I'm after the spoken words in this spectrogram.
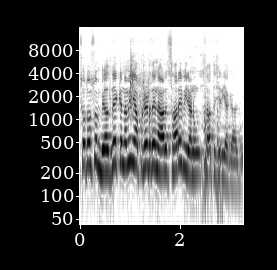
ਸੋ ਦੋਸਤੋ ਮਿਲਦੇ ਇੱਕ ਨਵੀਂ ਅਪਡੇਟ ਦੇ ਨਾਲ। ਸਾਰੇ ਵੀਰਾਂ ਨੂੰ ਸਤਿ ਸ਼੍ਰੀ ਅਕਾਲ ਜੀ।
